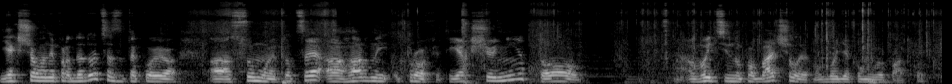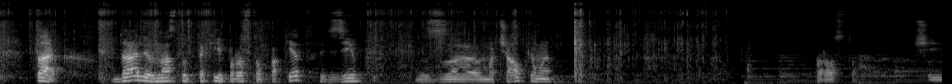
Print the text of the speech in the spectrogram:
Якщо вони продадуться за такою сумою, то це гарний профіт. Якщо ні, то ви ціну побачили в будь-якому випадку. Так, далі в нас тут такий просто пакет зіп з мочалками. Просто чи,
